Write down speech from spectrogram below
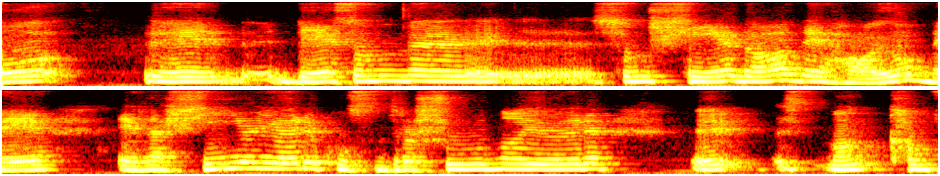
Og eh, det som, eh, som skjer da, det har jo med energi å gjøre, konsentrasjon å gjøre. Man kan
